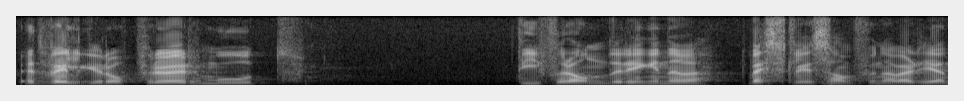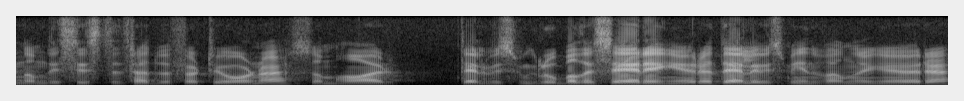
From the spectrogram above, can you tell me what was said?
et velgeropprør mot de forandringene vestlige samfunn har vært gjennom de siste 30-40 årene, som har delvis med globalisering å gjøre, delvis med innvandring å gjøre.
